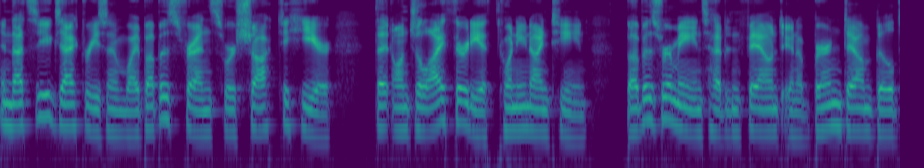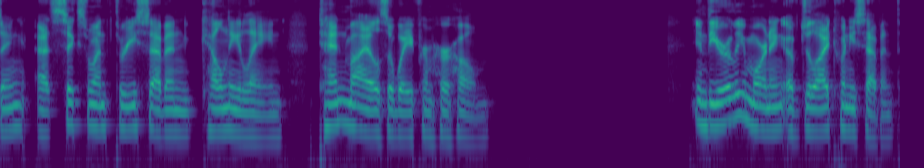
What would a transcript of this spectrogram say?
And that's the exact reason why Bubba's friends were shocked to hear that on July 30th, 2019, Bubba's remains had been found in a burned down building at 6137 Kelney Lane, 10 miles away from her home. In the early morning of July 27th,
